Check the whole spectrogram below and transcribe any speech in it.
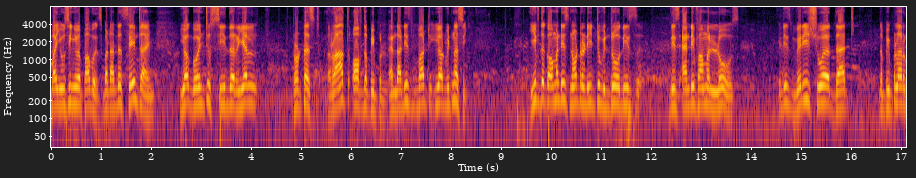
by using your powers, but at the same time, you are going to see the real protest, wrath of the people, and that is what you are witnessing. If the government is not ready to withdraw these these anti-farmer laws, it is very sure that the people are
